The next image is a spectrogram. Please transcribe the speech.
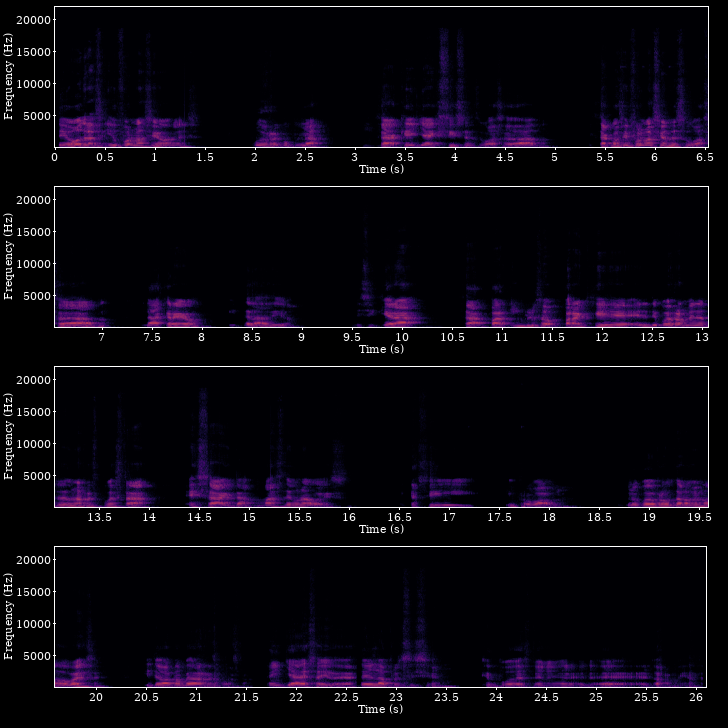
De otras informaciones, pudo recopilar. O sea, que ya existe en su base de datos. Sacó esa información de su base de datos, la creó y te la dio. Ni siquiera, o sea, para- incluso para que este tipo de herramienta te dé una respuesta exacta más de una vez, casi improbable. Tú le puedes preguntar lo mismo dos veces y te va a cambiar la respuesta. Ten ya esa idea de la precisión que puedes tener eh, esta herramienta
